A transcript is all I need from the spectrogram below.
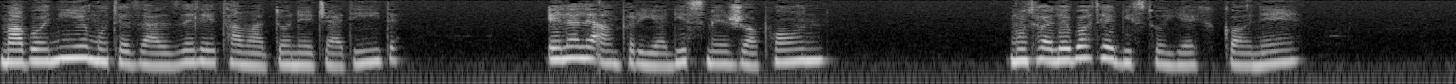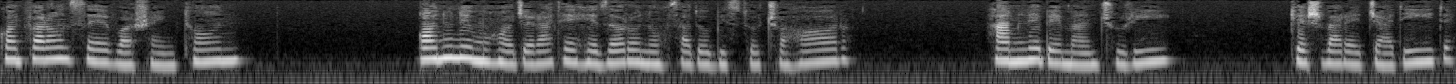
مبانی متزلزل تمدن جدید علل امپریالیسم ژاپن مطالبات 21 گانه کنفرانس واشنگتن قانون مهاجرت 1924 حمله به منچوری کشور جدید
